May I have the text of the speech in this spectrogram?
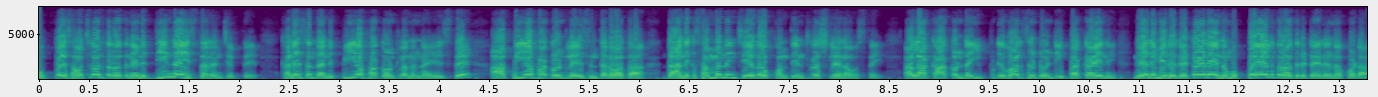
ముప్పై సంవత్సరాల తర్వాత నేను దీన్నే ఇస్తానని చెప్తే కనీసం దాన్ని పిఎఫ్ అకౌంట్లోనన్నా వేస్తే ఆ పిఎఫ్ అకౌంట్లో వేసిన తర్వాత దానికి సంబంధించి ఏదో కొంత ఇంట్రెస్ట్ లేనా వస్తాయి. అలా కాకుండా ఇప్పుడు ఇవ్వాల్సినటువంటి బకాయిని నేను మీరు రిటైర్ అయిన ముప్పై ఏళ్ళ తర్వాత రిటైర్ అయినా కూడా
